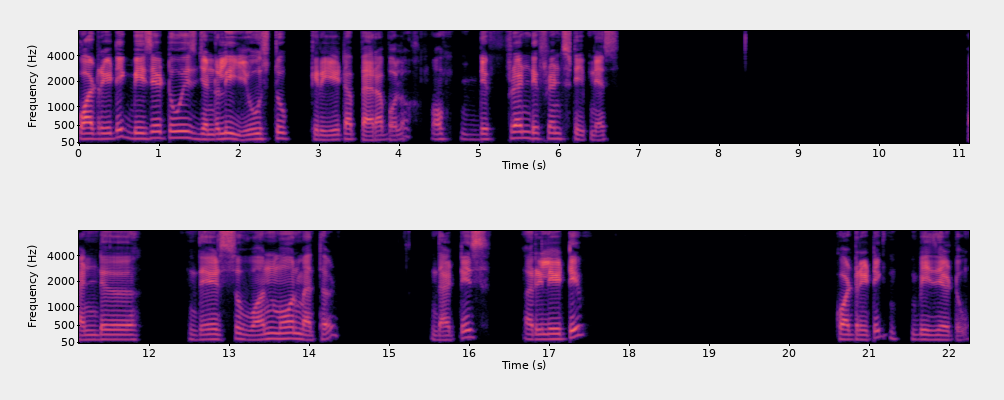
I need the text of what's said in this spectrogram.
quadraticBezierTo is generally used to create a parabola of different different steepness. And uh, there's one more method that is a relative quadratic Bezier 2.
